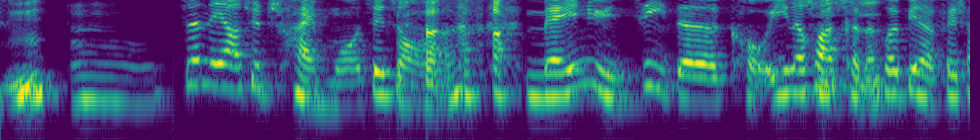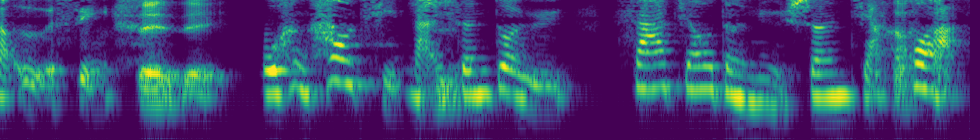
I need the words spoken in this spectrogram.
哼，嗯，真的要去揣摩这种 美女计的口音的话，是是可能会变得非常恶心。对对，我很好奇，男生对于撒娇的女生讲话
